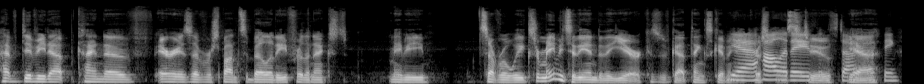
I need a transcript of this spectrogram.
have divvied up kind of areas of responsibility for the next maybe several weeks or maybe to the end of the year because we've got Thanksgiving and Yeah, Christmas holidays too. and stuff. Yeah. I think,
